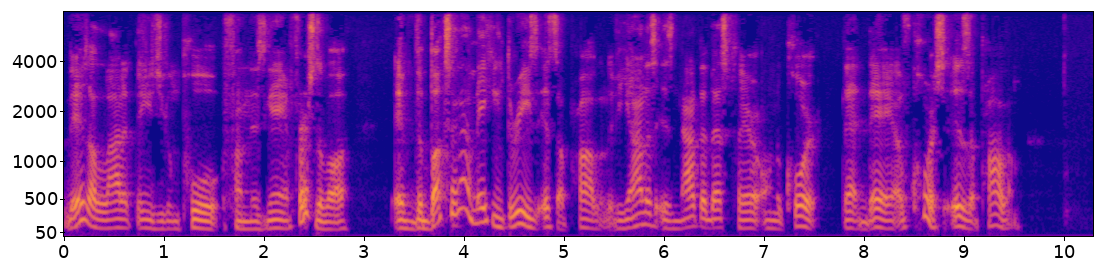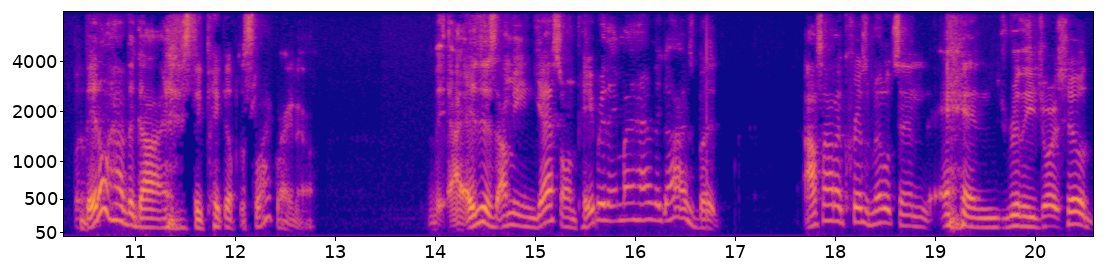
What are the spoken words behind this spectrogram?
there's a lot of things you can pull from this game. First of all, if the Bucks are not making threes, it's a problem. If Giannis is not the best player on the court, that day, of course, is a problem. But they don't have the guys to pick up the slack right now. It just, I mean, yes, on paper they might have the guys, but outside of Khris Middleton and really George Hill,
